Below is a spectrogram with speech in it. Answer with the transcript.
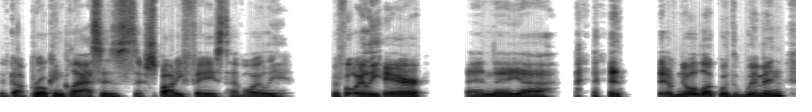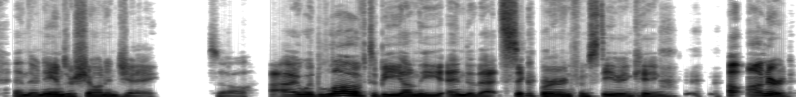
they've got broken glasses, they're spotty faced, have oily have oily hair, and they uh they have no luck with women, and their names are Sean and Jay. So I would love to be on the end of that sick burn from Stephen King. How honored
